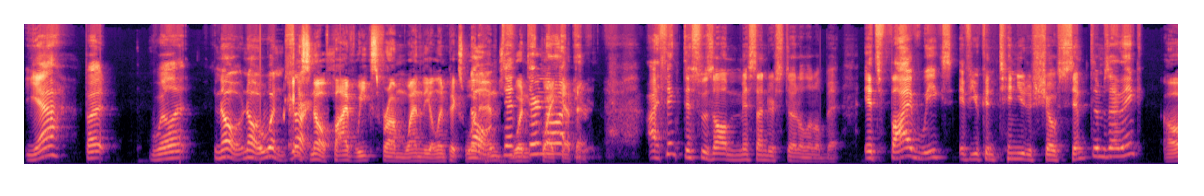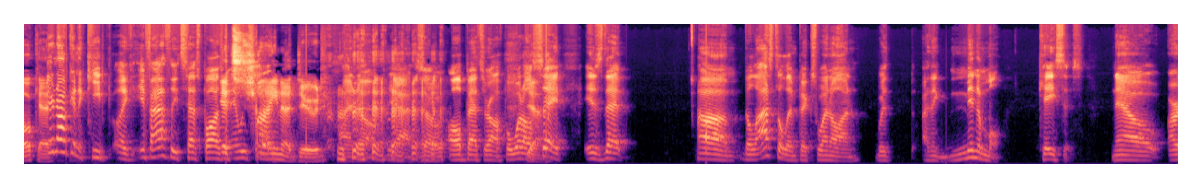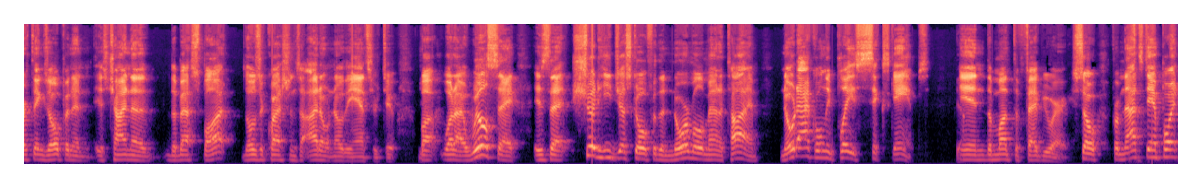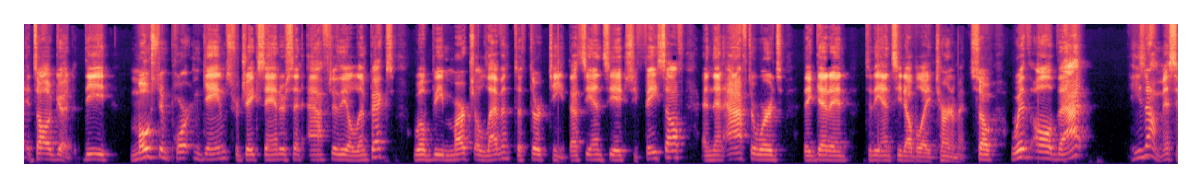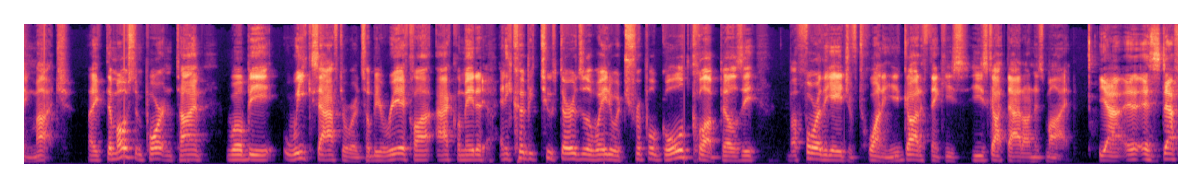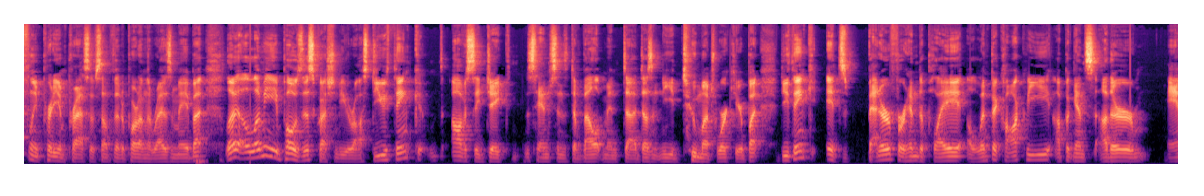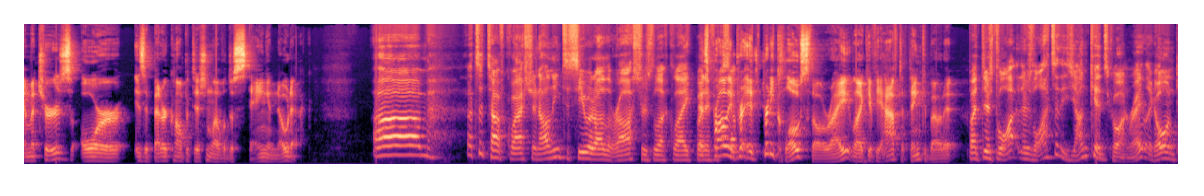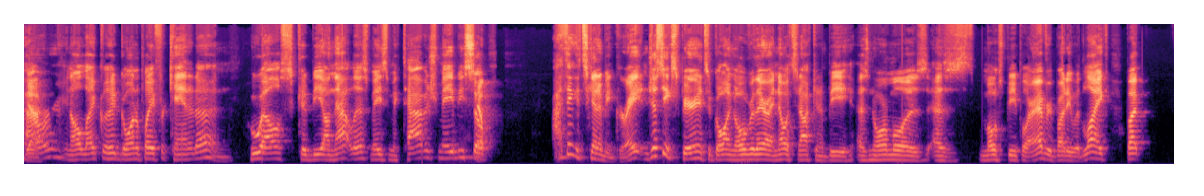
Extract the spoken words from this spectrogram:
Yeah, but will it? No, no, it wouldn't. I guess Sorry. no. Five weeks from when the Olympics would No, end, wouldn't quite not- get there. I think this was all misunderstood a little bit. It's five weeks if you continue to show symptoms. I think Oh, okay. they're not going to keep like if athletes test positive. it's and we could- China, dude. I know. Yeah. So all bets are off. But what I'll Yeah. say is that um, the last Olympics went on with, I think, minimal cases. Now, are things open and is China the best spot? Those are questions I don't know the answer to. But what I will say is that should he just go for the normal amount of time, Nodak only plays six games Yeah. in the month of February. So from that standpoint, it's all good. The most important games for Jake Sanderson after the Olympics will be March 11th to 13th. That's the NCHC face-off, and then afterwards they get in to the NCAA tournament. So with all that, he's not missing much. Like the most important time will be weeks afterwards. He'll be reacclimated, Yeah. and he could be two thirds of the way to a triple gold club, Pilsy, before the age of 20. You got to think he's he's got that on his mind. Yeah, it's definitely pretty impressive, something to put on the resume. But let, let me pose this question to you, Ross. Do you think, obviously, Jake Sanderson's development uh, doesn't need too much work here, but do you think it's better for him to play Olympic hockey up against other amateurs, or is it better competition level just staying in Nodak? Um, that's a tough question. I'll need to see what all the rosters look like. But it's probably some- pre- it's pretty close though, right? Like if you have to think about it. But there's a lot there's lots of these young kids going, right? Like Owen Power, in all likelihood, going to play for Canada, and who else could be on that list? Mason McTavish, maybe. So Yep. I think it's going to be great, and just the experience of going over there. I know it's not going to be as normal as as most people or everybody would like, but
